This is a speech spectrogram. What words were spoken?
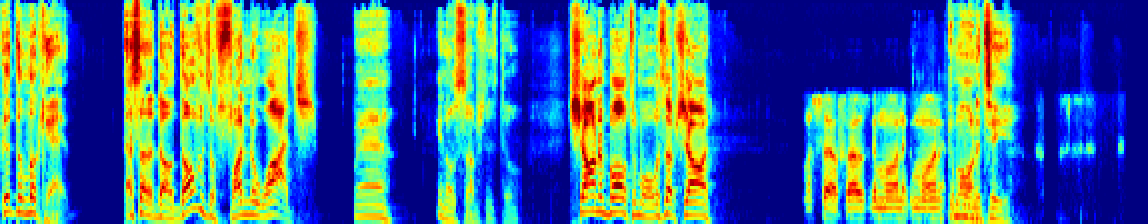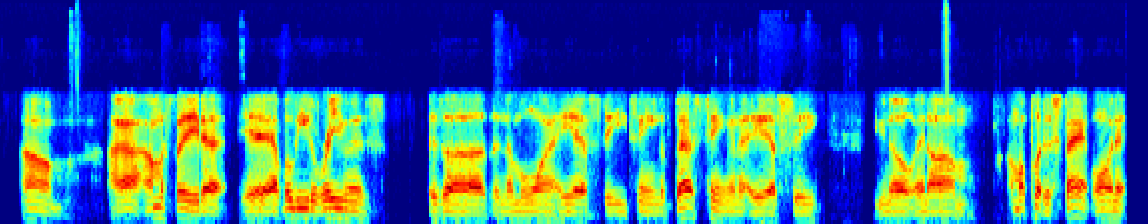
Good to look at. That's how the dog. Dolphins are fun to watch. Man, ain't no substance to 'em. Sean in Baltimore. What's up, Sean? What's up, fellas? Good morning. Good morning. Good morning to you. Um, I, I'm gonna say that yeah, I believe the Ravens is uh the number one AFC team, the best team in the AFC. You know, and um, I'm gonna put a stamp on it.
